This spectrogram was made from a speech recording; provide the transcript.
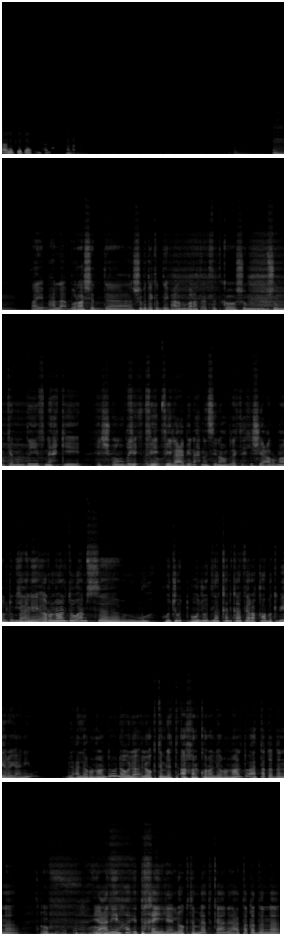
على كذا طيب هلا أبو راشد آه، شو بدك تضيف على مباراة أتلتيكو؟ شو شو ممكن نضيف نحكي؟ شو في نضيف؟ في, إنه- في لاعبين إحنا نسيناهم بدك تحكي شيء على رونالدو؟ امبارح. يعني رونالدو أمس آه، موجود موجود لكن كان في رقابة كبيرة يعني على رونالدو لو لو اكتملت آخر كرة لرونالدو أعتقد انه أوف يعني هاي تخيل يعني لو اكتملت كان أعتقد إن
